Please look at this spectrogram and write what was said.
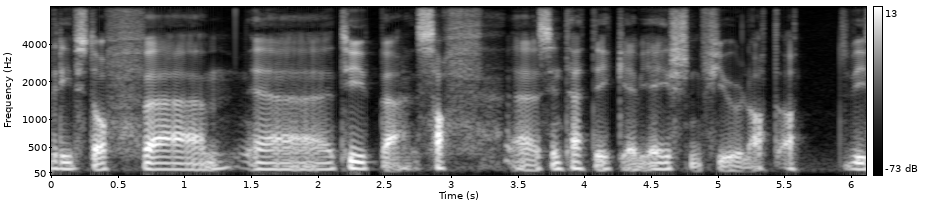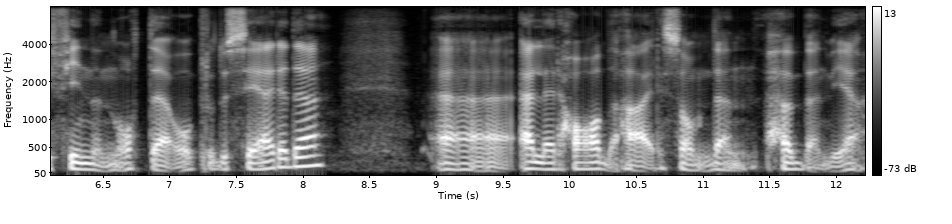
drivstofftype, eh, SAF, eh, Synthetic Aviation Fuel, at, at, vi finner en måte å produsere det, eller ha det her som den huben vi er.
